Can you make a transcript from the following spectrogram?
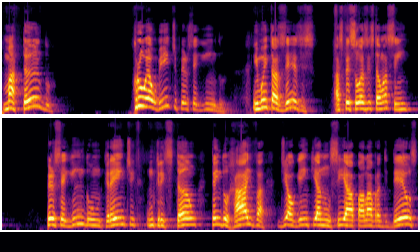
matando, cruelmente perseguindo. E muitas vezes as pessoas estão assim, perseguindo um crente, um cristão, tendo raiva de alguém que anuncia a palavra de Deus,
